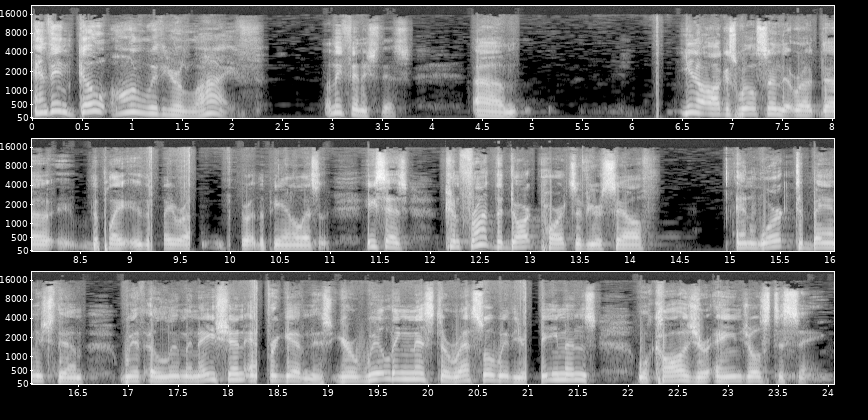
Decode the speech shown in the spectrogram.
And then go on with your life. Let me finish this. Um, you know August Wilson that wrote the the play the playwright the piano lesson. He says, confront the dark parts of yourself and work to banish them with illumination and forgiveness. Your willingness to wrestle with your demons will cause your angels to sing.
